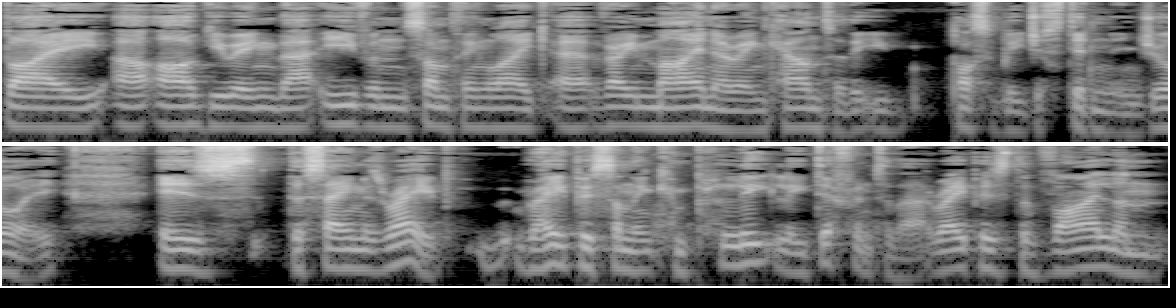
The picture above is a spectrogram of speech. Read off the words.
by uh, arguing that even something like a very minor encounter that you possibly just didn't enjoy is the same as rape. Rape is something completely different to that. Rape is the violent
